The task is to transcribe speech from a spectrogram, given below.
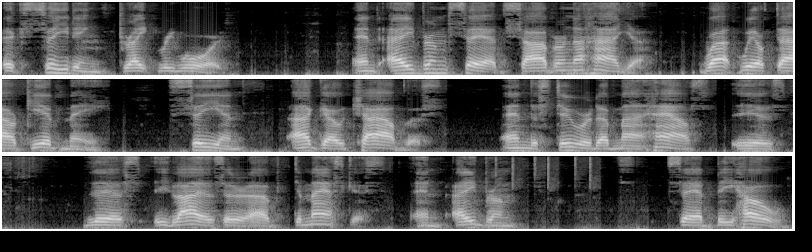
exceeding great reward. And Abram said, Sovereign Ahiah, what wilt thou give me, seeing I go childless, and the steward of my house is this Eliezer of Damascus. And Abram said, Behold,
